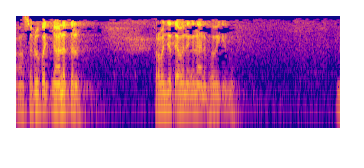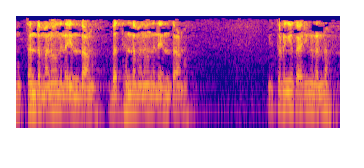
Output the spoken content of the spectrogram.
ആ സ്വരൂപജ്ഞാനത്തിൽ പ്രപഞ്ചത്തെ അവൻ എങ്ങനെ അനുഭവിക്കുന്നു? മുക്തന്റെ മനോനില എന്താണ്? ബദ്ധന്റെ മനോനില എന്താണ്? ഈ തുടങ്ങിയ കാര്യങ്ങളെല്ലാം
